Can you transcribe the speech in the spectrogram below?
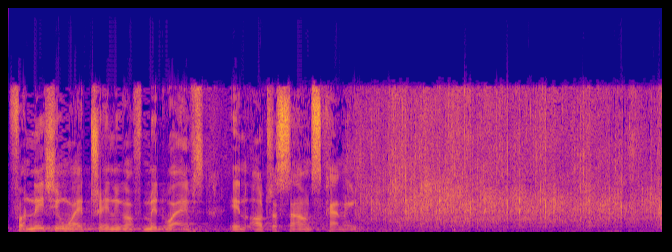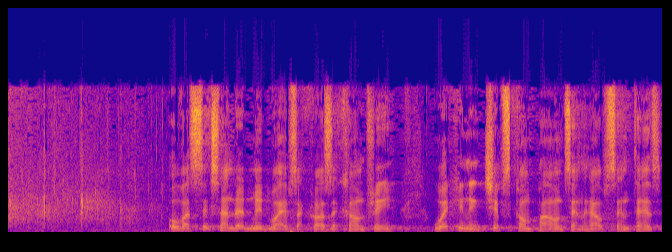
for nationwide training of midwives in ultrasound scanning. Over 600 midwives across the country working in CHPS compounds and health centers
